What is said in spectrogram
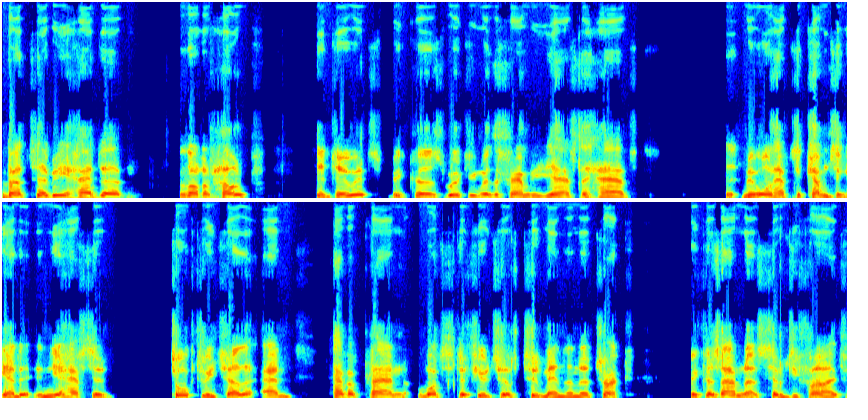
but uh, we had a a lot of help to do it because working with the family, you have to have, we all have to come together and you have to talk to each other and have a plan. What's the future of two men in a truck? Because I'm not 75,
